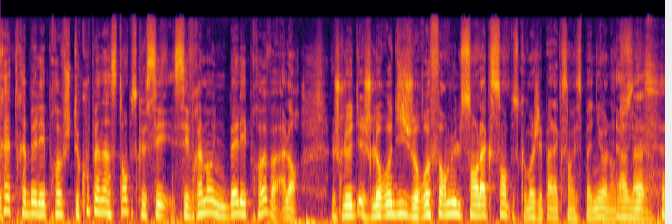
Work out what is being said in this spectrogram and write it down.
très très belle épreuve. Je te coupe un instant parce que c'est vraiment une belle épreuve. Alors, je le, je le redis, je reformule sans l'accent parce que moi j'ai pas l'accent espagnol. hein, Ah,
